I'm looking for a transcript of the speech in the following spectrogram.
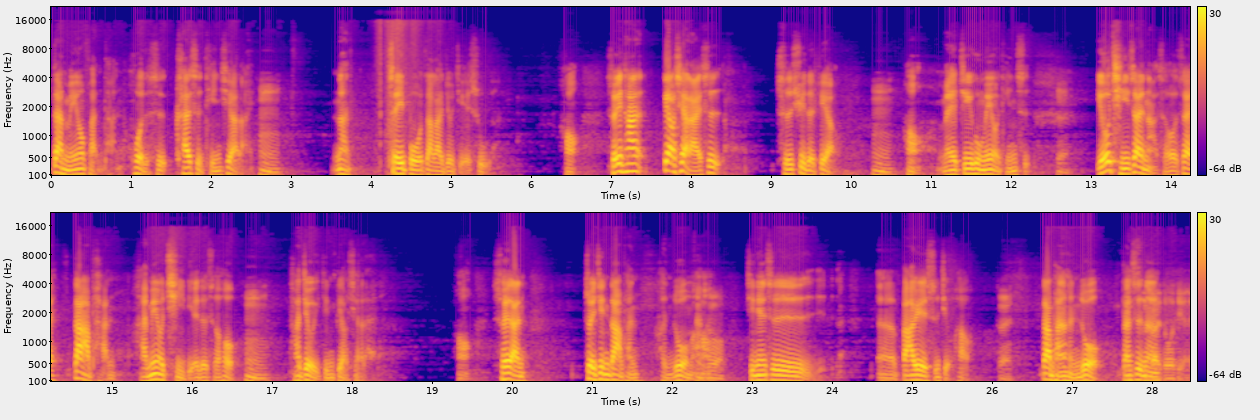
旦没有反弹，或者是开始停下来，嗯那这一波大概就结束了。好，所以它掉下来是持续的掉，嗯，好，没几乎没有停止。对，尤其在哪时候，在大盘还没有起跌的时候，嗯它就已经掉下来了。好，虽然最近大盘很弱嘛，哈今天是呃八月十九号，对，大盘很弱，但是呢，多点。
